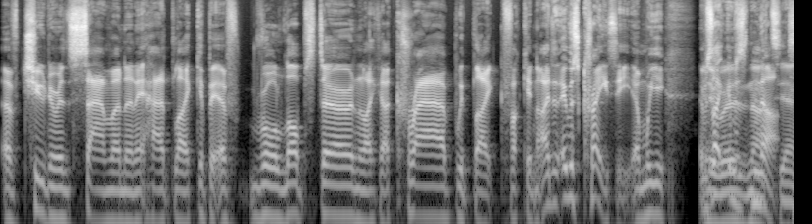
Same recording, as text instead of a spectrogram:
of tuna and salmon, and it had like a bit of raw lobster and like a crab with like fucking. I don't, it was crazy, and we It was It like it was was nuts, nuts.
